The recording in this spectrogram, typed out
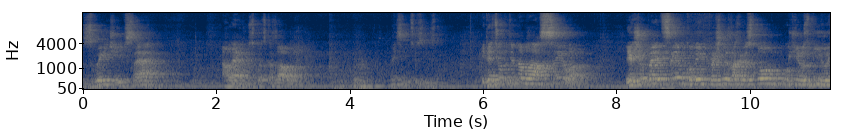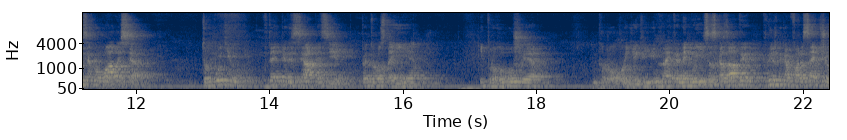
звичаї, все. Але Господь сказав, несіть цю звістку. І для цього потрібна була сила. Якщо перед цим, коли прийшли за Христом, учні розбіглися, ховалися, то потім в день П'ятдесятниці Петро стає і проголошує проповідь, який він, знаєте, не боїться сказати книжникам фарисеям, що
